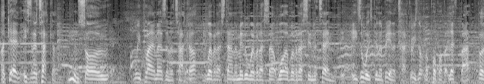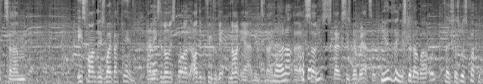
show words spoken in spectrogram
Again, he's an attacker, so we play him as an attacker, whether that's down the middle, whether that's out wide, whether that's in the 10. He's always going to be an attacker, he's not going to pop up at left back, but um, he's finding his way back in, and he's an honest boy. I didn't think I'd get 90 out of him today. No, I um, he- circumstances meant we had to. The other thing that stood out about Festus was the fact that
